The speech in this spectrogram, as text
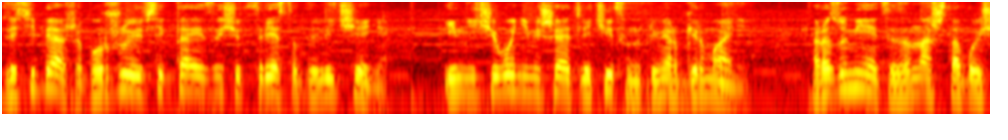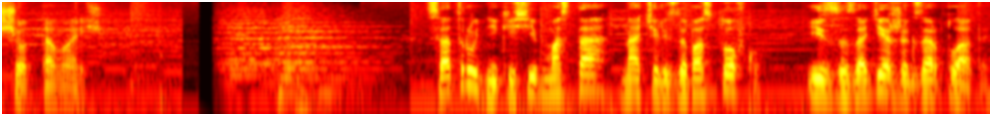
Для себя же буржуи всегда изыщут средства для лечения. Им ничего не мешает лечиться, например, в Германии. Разумеется, за наш с тобой счет, товарищ. Сотрудники Сибмоста начали забастовку из-за задержек зарплаты.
